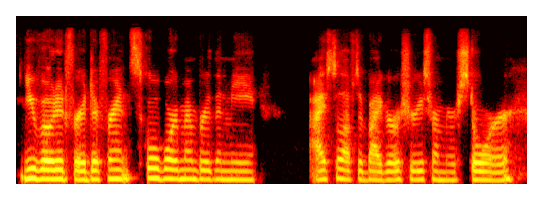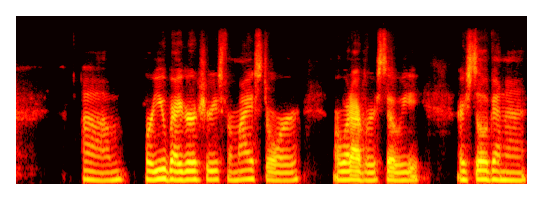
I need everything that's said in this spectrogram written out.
you voted for a different school board member than me, I still have to buy groceries from your store, um, or you buy groceries from my store, or whatever. So we are still going to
